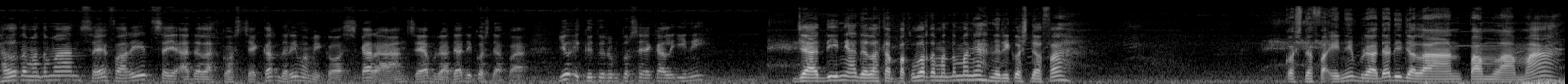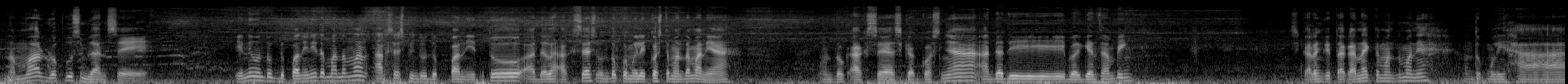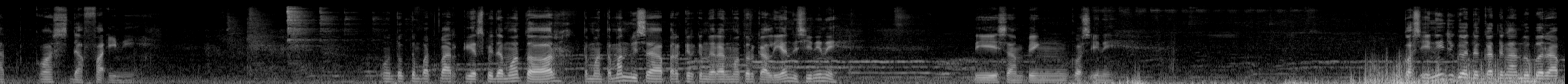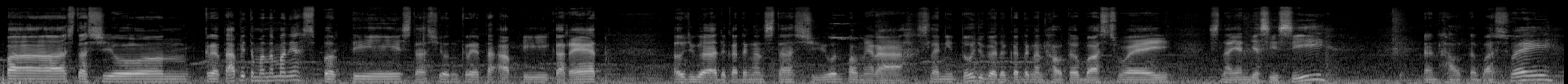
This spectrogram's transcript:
Halo teman-teman, saya Farid, saya adalah kos checker dari Mami Kos. Sekarang saya berada di Kos Dava. Yuk ikuti room tour saya kali ini. Jadi ini adalah tampak keluar teman-teman ya dari Kos Dava. Kos Dava ini berada di Jalan Pam Lama nomor 29C. Ini untuk depan ini teman-teman, akses pintu depan itu adalah akses untuk pemilik kos teman-teman ya. Untuk akses ke kosnya ada di bagian samping. Sekarang kita akan naik teman-teman ya untuk melihat kos Dava ini. Untuk tempat parkir sepeda motor, teman-teman bisa parkir kendaraan motor kalian di sini nih. Di samping kos ini. Kos ini juga dekat dengan beberapa stasiun kereta api teman-teman ya, seperti stasiun kereta api Karet, lalu juga dekat dengan stasiun Palmerah. Selain itu juga dekat dengan halte busway Senayan JCC dan halte busway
